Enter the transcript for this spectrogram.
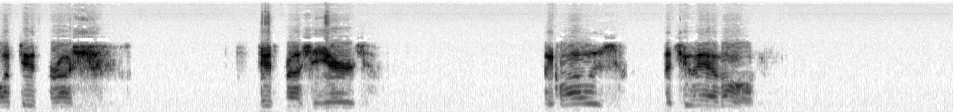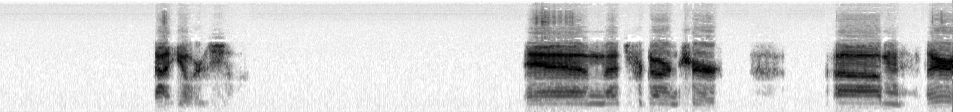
One toothbrush, toothbrush is yours. The clothes that you have on, not yours. And that's for darn sure. Um, there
